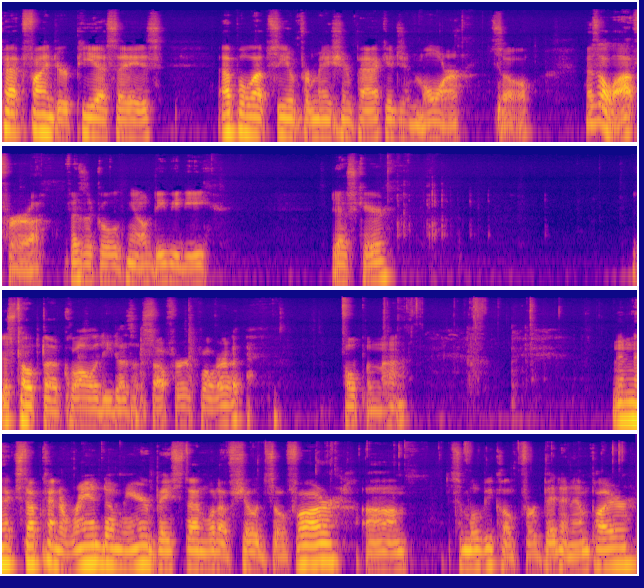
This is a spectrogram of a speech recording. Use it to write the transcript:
Pet Finder PSAs, epilepsy information package, and more. So, that's a lot for a physical, you know, DVD disc here. Just hope the quality doesn't suffer for it. Hoping not. Then next up, kind of random here, based on what I've showed so far. Um, it's a movie called Forbidden Empire.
